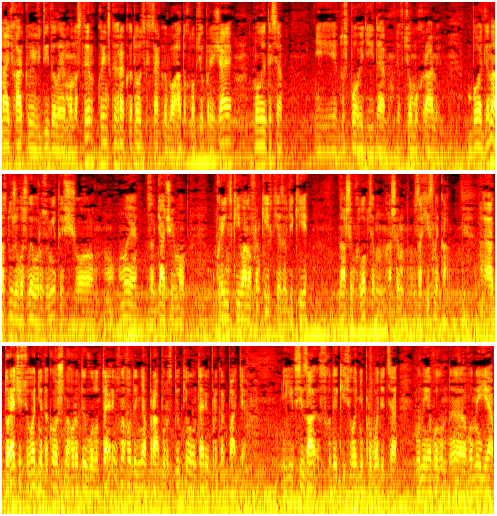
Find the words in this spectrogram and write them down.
Навіть в Харкові відвідали монастир Української греко-католицької церкви. Багато хлопців приїжджає молитися і до сповіді йде в цьому храмі. Бо для нас дуже важливо розуміти, що ми завдячуємо українській Івано-Франківській завдяки нашим хлопцям, нашим захисникам. Е, До речі, сьогодні також нагородив волонтерів з нагоди Дня прапору спілки волонтерів Прикарпаття. І всі заходи, які сьогодні проводяться, вони є волон- е, вони є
